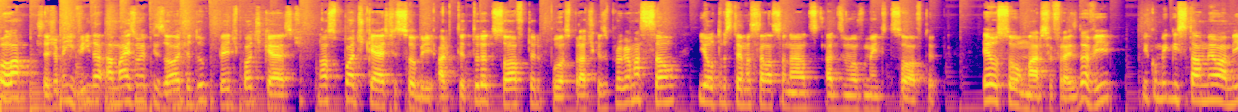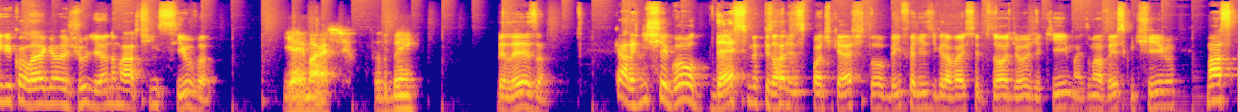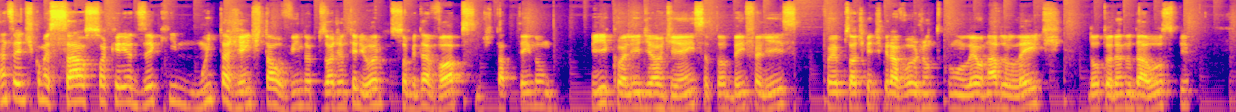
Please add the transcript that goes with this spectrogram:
Olá, seja bem-vinda a mais um episódio do PED Podcast, nosso podcast sobre arquitetura de software, boas práticas de programação e outros temas relacionados a desenvolvimento de software. Eu sou o Márcio Frais Davi e comigo está meu amigo e colega Juliano Martins Silva. E aí, Márcio, tudo bem? Beleza? Cara, a gente chegou ao décimo episódio desse podcast. Estou bem feliz de gravar esse episódio hoje aqui, mais uma vez contigo. Mas antes da gente começar, eu só queria dizer que muita gente está ouvindo o episódio anterior sobre DevOps. A gente está tendo um pico ali de audiência, estou bem feliz. Foi o episódio que a gente gravou junto com o Leonardo Leite, doutorando da USP.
